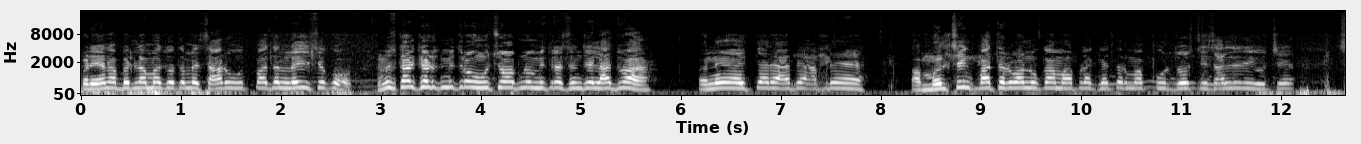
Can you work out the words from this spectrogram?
પણ એના બદલામાં જો તમે સારું ઉત્પાદન લઈ શકો. નમસ્કાર ખેડૂત મિત્રો, હું છું આપનો મિત્ર સંજય લાદવા અને અત્યારે આજે આપણે આ પાથરવાનું કામ આપણા ખેતરમાં પૂરજોશથી ચાલી રહ્યું છે. છ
